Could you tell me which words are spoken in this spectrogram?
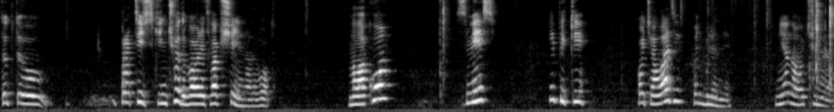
Тут э, практически ничего добавлять вообще не надо. Вот. Молоко, смесь и пеки. Хоть оладьи, хоть блины. Мне она очень нравится.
